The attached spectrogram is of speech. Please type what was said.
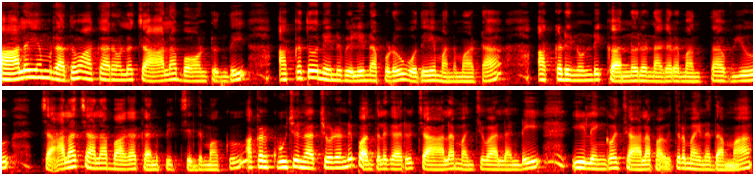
ఆలయం రథం ఆకారంలో చాలా బాగుంటుంది. అక్కతో నేను వెళ్ళినప్పుడు ఉదయం అన్నమాట. అక్కడి నుండి కర్నూలు నగరం అంతా వ్యూ చాలా చాలా బాగా కనిపించింది మాకు. అక్కడ కూర్చున్నారు చూడండి పంతులు గారు చాలా మంచి వాళ్ళండి. ఈ లింగం చాలా పవిత్రమైనదమ్మా.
